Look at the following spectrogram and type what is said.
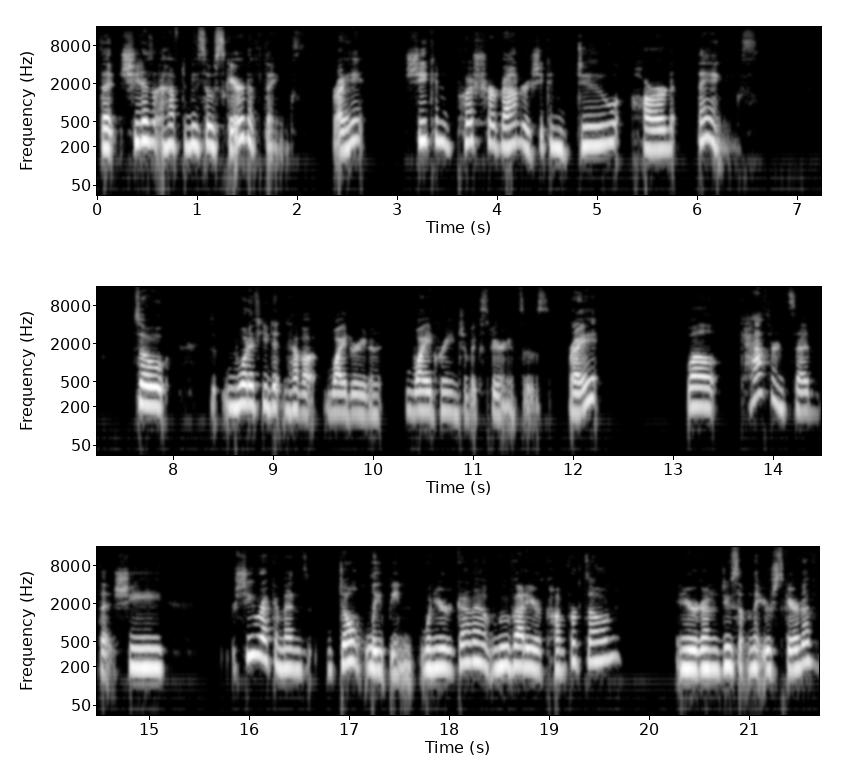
that she doesn't have to be so scared of things, right? She can push her boundaries. She can do hard things. So what if you didn't have a wide range, wide range of experiences, right? Well, Catherine said that she she recommends don't leaping when you're gonna move out of your comfort zone and you're gonna do something that you're scared of.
